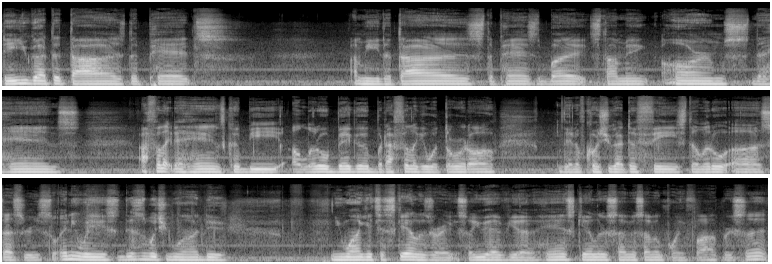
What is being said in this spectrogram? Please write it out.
Then you got the thighs, the pets. I mean, the thighs, the pants, the butt, stomach, arms, the hands. I feel like the hands could be a little bigger, but I feel like it would throw it off. Then of course you got the face, the little uh, accessories. So anyways, this is what you want to do. You want to get your scalers right. So you have your hand scaler 77.5%,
